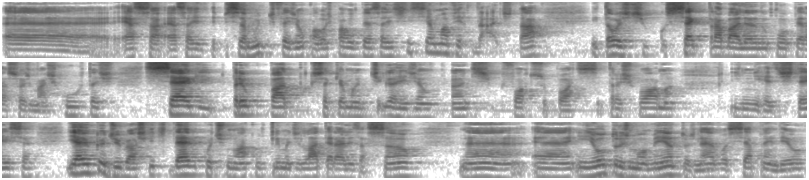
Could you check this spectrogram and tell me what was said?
é, essa, essa precisa muito de feijão com arroz para romper essa resistência, é uma verdade, tá? Então a gente segue trabalhando com operações mais curtas, segue preocupado porque isso aqui é uma antiga região antes, forte suporte se transforma em resistência. E aí o que eu digo, eu acho que a gente deve continuar com o clima de lateralização, né? É, em outros momentos, né, você aprendeu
